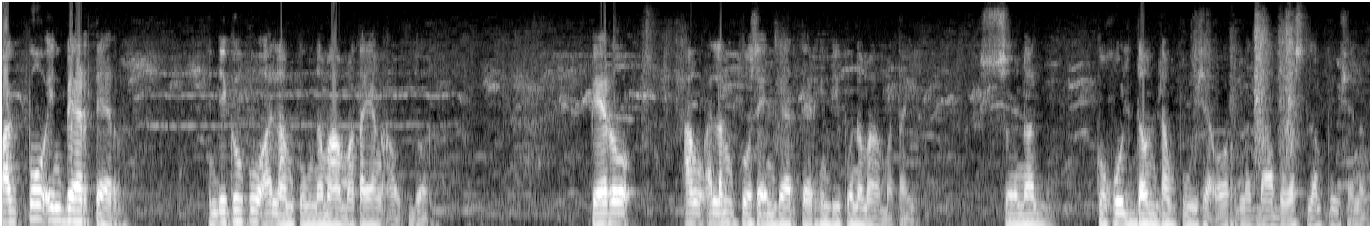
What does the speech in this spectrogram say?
Pag po inverter, hindi ko po alam kung namamatay ang outdoor. Pero, ang alam ko sa inverter, hindi po namamatay. So, nag-cool down lang po siya or nagbabawas lang po siya ng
